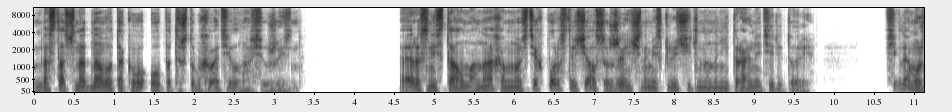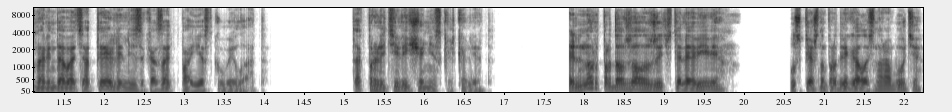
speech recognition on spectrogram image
достаточно одного такого опыта, чтобы хватило на всю жизнь. Эрос не стал монахом, но с тех пор встречался с женщинами исключительно на нейтральной территории. Всегда можно арендовать отель или заказать поездку в Эйлат. Так пролетели еще несколько лет. Эленор продолжала жить в Тель-Авиве, успешно продвигалась на работе,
